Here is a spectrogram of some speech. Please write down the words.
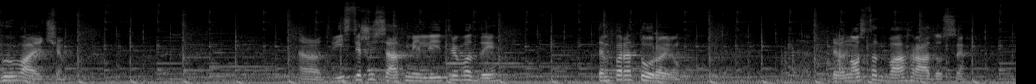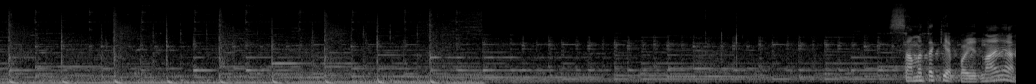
Вливаючи е, 260 мл води температурою 92 градуси. Саме таке поєднання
